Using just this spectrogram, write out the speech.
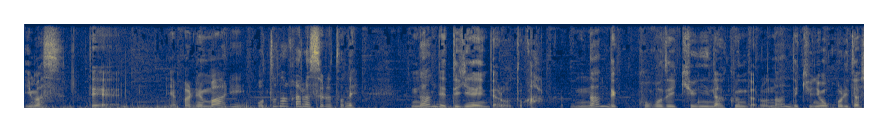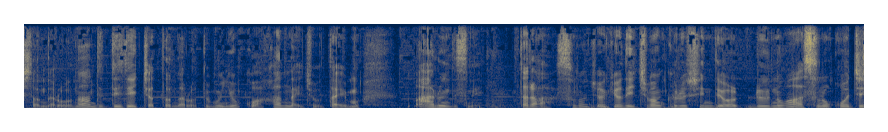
います。でやっぱりね周り大人からするとねなんでできないんだろうとかなんでここで急に泣くんだろう？なんで急に怒り出したんだろう？なんで出て行っちゃったんだろう？ってもうよくわかんない状態も、まあ、あるんですね。ただその状況で一番苦しんでおるのはその子自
